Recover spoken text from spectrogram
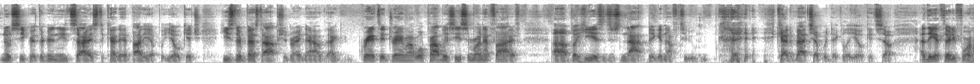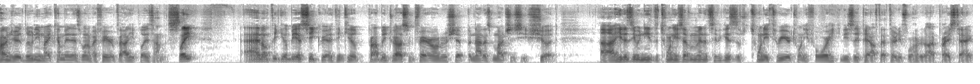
no secret they're going to need size to kind of body up with Jokic. He's their best option right now. I, granted, Draymond will probably see some run at five, uh, but he is just not big enough to kind of match up with Nikola Jokic. So I think at 3,400, Looney might come in as one of my favorite value plays on the slate. I don't think he'll be a secret. I think he'll probably draw some fair ownership, but not as much as he should. Uh, he doesn't even need the 27 minutes. If he gets 23 or 24, he can easily pay off that $3,400 price tag.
